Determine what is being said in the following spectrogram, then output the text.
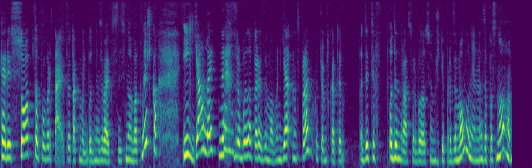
Кері Сотто повертається, так мабуть, буде називатися нова книжка. І я ледь не зробила передзамовлення. Я насправді хочу вам сказати, здається, один раз робила в своєму житті передзамовлення на запасного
